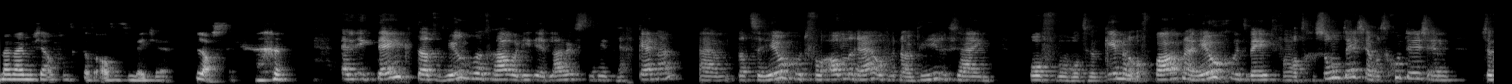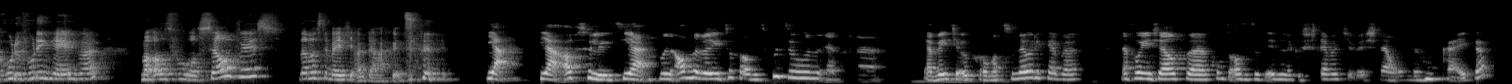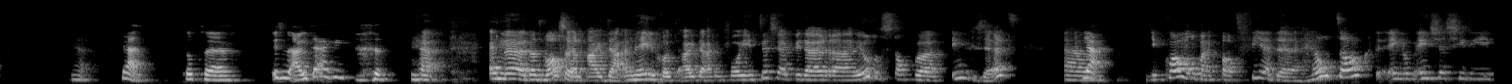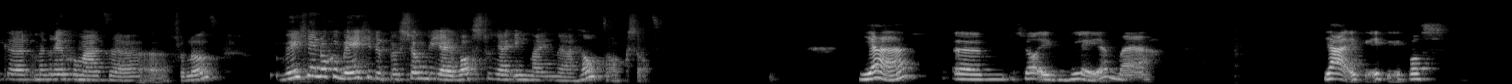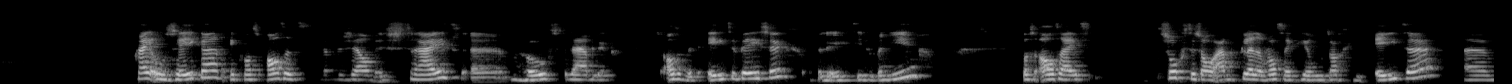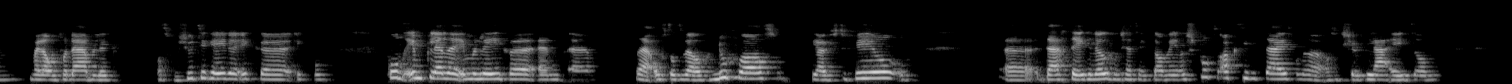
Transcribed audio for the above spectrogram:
maar bij mezelf vond ik dat altijd een beetje lastig. En ik denk dat heel veel vrouwen die dit luisteren, dit herkennen. Um, dat ze heel goed voor anderen, of het nou dieren zijn, of bijvoorbeeld hun kinderen of partner, heel goed weten van wat gezond is en wat goed is. En ze goede voeding geven. Maar als het voor onszelf is, dan is het een beetje uitdagend. Ja, ja, absoluut. Ja, voor een ander wil je toch altijd goed doen. En uh, ja, weet je ook gewoon wat ze nodig hebben. En voor jezelf uh, komt altijd het innerlijke stemmetje weer snel om de hoek kijken. Ja, ja dat uh, is een uitdaging. ja, en uh, dat was een, uitdaging, een hele grote uitdaging voor je. Intussen heb je daar heel veel stappen in gezet. Um, ja. Je kwam op mijn pad via de Health Talk, de één op één sessie die ik met regelmaat verloot. Weet jij nog een beetje de persoon die jij was toen jij in mijn Health Talk zat? Ja, Um, is wel even geleden, maar ja, ik, ik, ik was vrij onzeker. Ik was altijd met mezelf in strijd. Uh, mijn hoofd voornamelijk was altijd met eten bezig, op een negatieve manier. Was altijd, s ochtends al aan het plannen was ik heel de dag ging eten. Um, maar dan voornamelijk wat voor zoetigheden ik, uh, ik kon, kon inplannen in mijn leven. En uh, nou of dat wel genoeg was, of juist te veel. Of uh, daar tegenover zet ik dan weer een sportactiviteit. Uh, als ik chocola eet, dan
